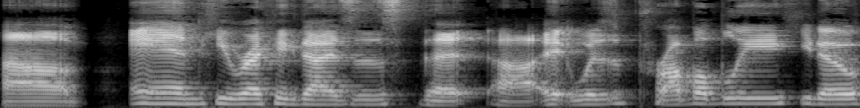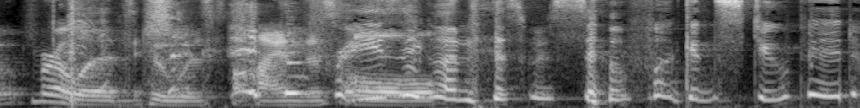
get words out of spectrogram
um and he recognizes that uh it was probably you know merlin who was behind the this phrasing whole on this was so fucking stupid.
